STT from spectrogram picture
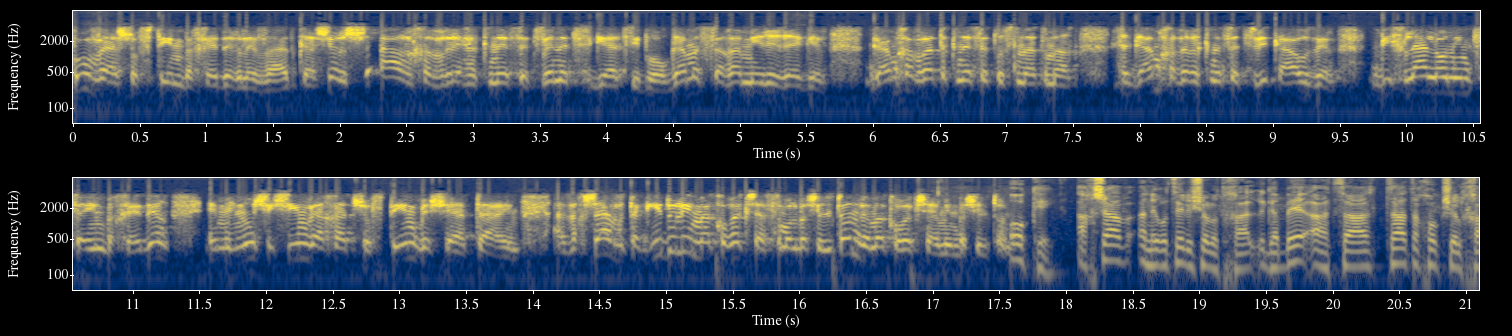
הוא והשופטים בחדר לבד, כאשר שאר חברי הכנסת ונציגי הציבור, גם השרה מירי רגב, גם חברת הכנסת אסנת מארק וגם חבר הכנסת צביקה האוזר, בכלל לא נמצאים בחדר, הם מינו 61 שופטים בשעתיים. אז עכשיו תגידו לי מה קורה כשהשמאל בשלטון ומה קורה כשהימין בשלטון. אוקיי, okay, עכשיו אני רוצה לשאול אותך, לגבי הצעת החוק שלך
